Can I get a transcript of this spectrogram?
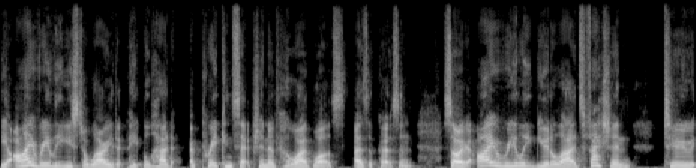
yeah, I really used to worry that people had a preconception of who I was as a person. So I really utilized fashion to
